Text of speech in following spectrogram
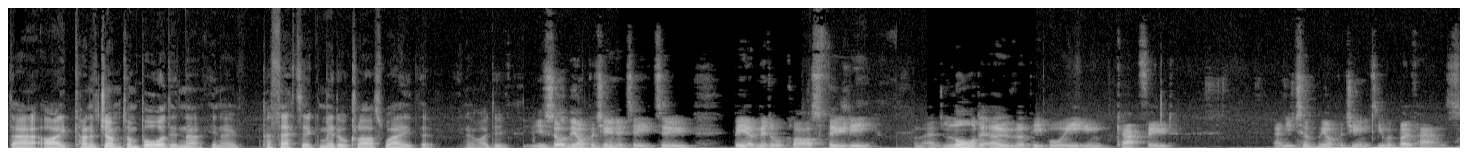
that I kind of jumped on board in that, you know, pathetic middle class way that, you know, I do. You saw the opportunity to be a middle class foodie and lord it over people eating cat food, and you took the opportunity with both hands.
